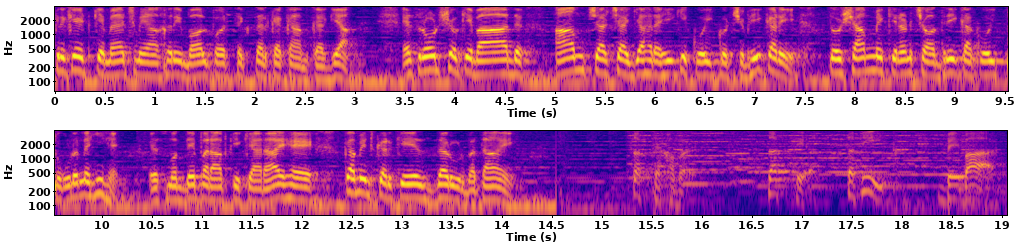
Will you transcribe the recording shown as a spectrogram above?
क्रिकेट के मैच में आखिरी बॉल पर सिक्सर का काम कर गया। इस रोड शो के बाद आम चर्चा यह रही कि कोई कुछ भी करे तो शाम में किरण चौधरी का कोई तोड़ नहीं है। इस मुद्दे पर आपकी क्या राय है? कमेंट करके ज़रूर बताएँ। सत्य खबर सत्य सटीक बेबाक।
